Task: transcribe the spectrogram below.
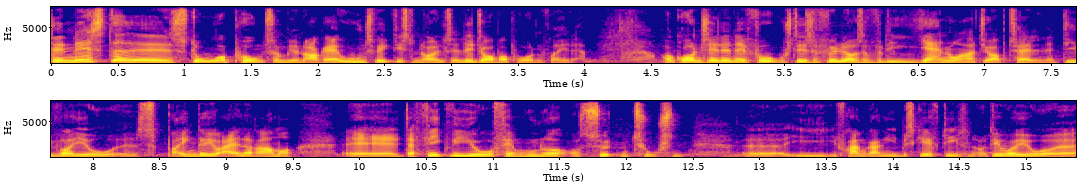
Den næste øh, store punkt, som jo nok er ugens vigtigste nøgle, det er jobrapporten fredag. Og grunden til, at den er i fokus, det er selvfølgelig også, fordi januar jobtallene, de var jo, øh, springte jo alle rammer. Øh, der fik vi jo 517.000 øh, i, i fremgang i beskæftigelsen, og det var jo, øh,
